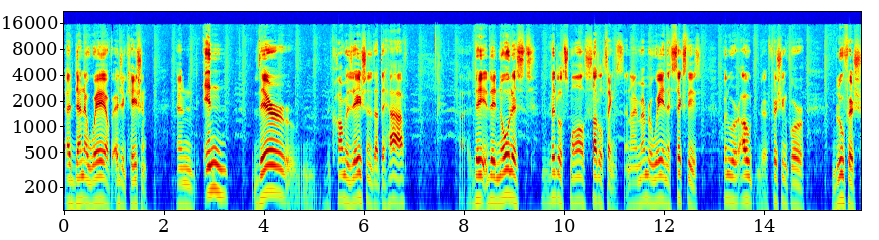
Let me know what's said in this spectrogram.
a Dene way of education. And in their conversations that they have, uh, they, they noticed little small subtle things. And I remember way in the 60s when we were out uh, fishing for bluefish,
